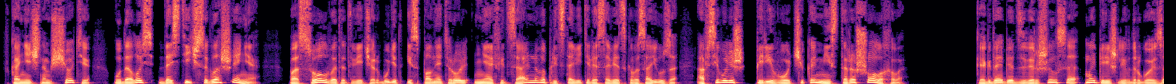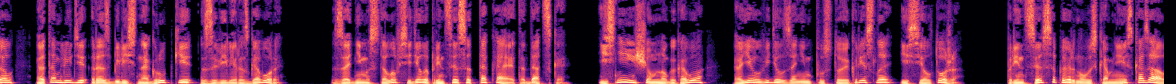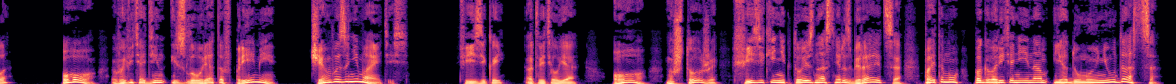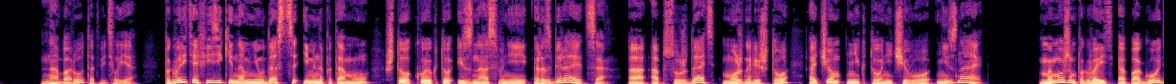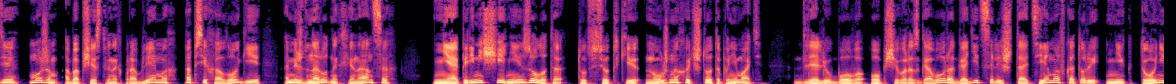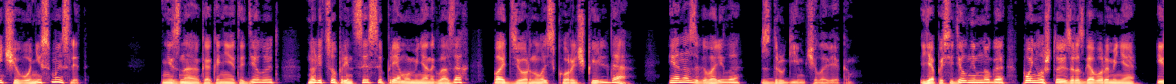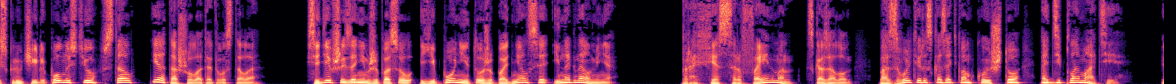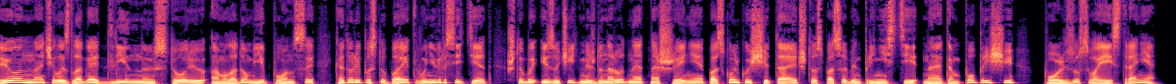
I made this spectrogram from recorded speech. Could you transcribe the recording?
В конечном счете удалось достичь соглашения. Посол в этот вечер будет исполнять роль не официального представителя Советского Союза, а всего лишь переводчика мистера Шолохова. Когда обед завершился, мы перешли в другой зал, а там люди разбились на группки, завели разговоры. За одним из столов сидела принцесса такая-то, датская, и с ней еще много кого, а я увидел за ним пустое кресло и сел тоже. Принцесса повернулась ко мне и сказала, «О, вы ведь один из лауреатов премии? Чем вы занимаетесь?» «Физикой», — ответил я. «О, ну что же, в физике никто из нас не разбирается, поэтому поговорить о ней нам, я думаю, не удастся». «Наоборот», — ответил я, — Поговорить о физике нам не удастся именно потому, что кое-кто из нас в ней разбирается, а обсуждать можно лишь то, о чем никто ничего не знает. Мы можем поговорить о погоде, можем об общественных проблемах, о психологии, о международных финансах, не о перемещении золота, тут все-таки нужно хоть что-то понимать. Для любого общего разговора годится лишь та тема, в которой никто ничего не смыслит. Не знаю, как они это делают, но лицо принцессы прямо у меня на глазах подернулось корочкой льда, и она заговорила с другим человеком. Я посидел немного, понял, что из разговора меня исключили полностью, встал и отошел от этого стола. Сидевший за ним же посол Японии тоже поднялся и нагнал меня. «Профессор Фейнман», — сказал он, — «позвольте рассказать вам кое-что о дипломатии». И он начал излагать длинную историю о молодом японце, который поступает в университет, чтобы изучить международные отношения, поскольку считает, что способен принести на этом поприще пользу своей стране.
